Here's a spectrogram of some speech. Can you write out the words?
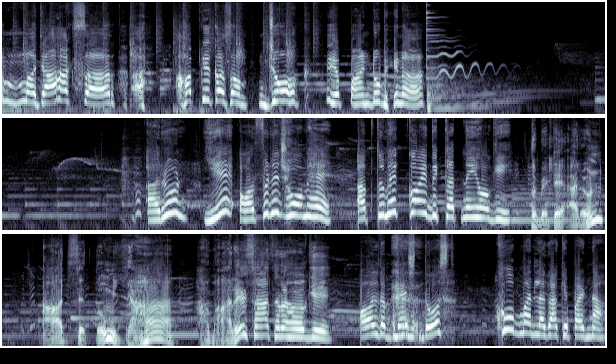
मज़ाक सर। आ- आपकी कसम जोक ये पांडु भी ना। अरुण ये ऑर्फनेज होम है। अब तुम्हें कोई दिक्कत नहीं होगी। तो बेटे अरुण आज से तुम यहाँ हमारे साथ रहोगे। ऑल द बेस्ट दोस्त। खूब मन लगा के पढ़ना।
